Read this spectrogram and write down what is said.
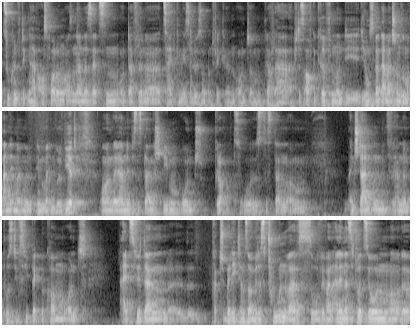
zukünftigen Herausforderungen auseinandersetzen und dafür eine zeitgemäße Lösung entwickeln. Und ähm, genau da habe ich das aufgegriffen und die, die Jungs waren damals schon so am Rande immer, immer, immer involviert und wir haben den Businessplan geschrieben und genau, so ist es dann ähm, entstanden. Wir haben dann positives Feedback bekommen und als wir dann äh, praktisch überlegt haben, sollen wir das tun, war das so, wir waren alle in der Situation, oder, äh,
